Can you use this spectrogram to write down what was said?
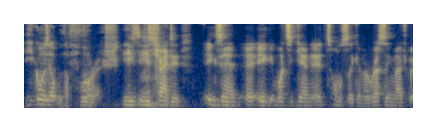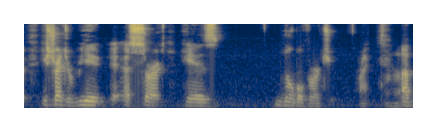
he goes out with a flourish. He's, he's trying to exam. Uh, once again, it's almost like in a wrestling match, but he's trying to reassert his noble virtue, right? Uh,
